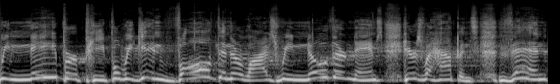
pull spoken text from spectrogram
we neighbor people, we get involved in their lives, we know their names. Here's what happens then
